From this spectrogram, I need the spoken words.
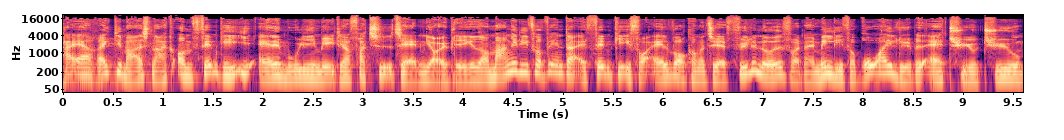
Der er rigtig meget snak om 5G i alle mulige medier fra tid til anden i øjeblikket, og mange de forventer, at 5G for alvor kommer til at fylde noget for den almindelige forbruger i løbet af 2020.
